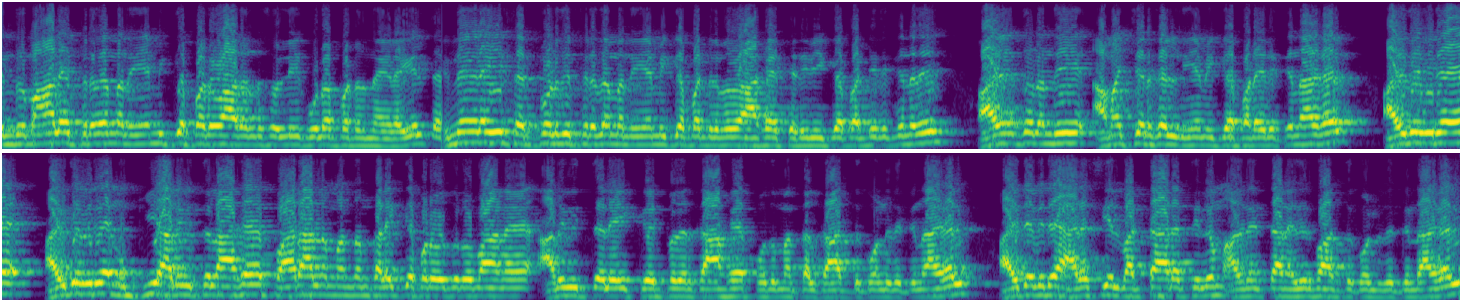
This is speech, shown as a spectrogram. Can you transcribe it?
இன்று மாலை பிரதமர் நியமிக்கப்படுவார் என்று சொல்லி கூறப்பட்டிருந்த நிலையில் இந்த நிலையில் தற்பொழுது பிரதமர் நியமிக்கப்பட்டிருப்பதாக தெரிவிக்கப்பட்டிருக்கிறது அதைத் தொடர்ந்து அமைச்சர்கள் நியமிக்கப்பட இருக்கிறார்கள் அது தவிர அது தவிர முக்கிய அறிவித்தலாக பாராளுமன்றம் கலைக்கப்படுவது தொடர்பான அறிவித்தலை கேட்பதற்காக பொதுமக்கள் காத்துக் கொண்டிருக்கிறார்கள் அது தவிர அரசியல் வட்டாரத்திலும் அதனைத்தான் எதிர்பார்த்துக் கொண்டிருக்கிறார்கள்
